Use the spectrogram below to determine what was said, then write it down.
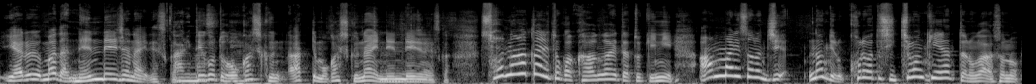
やるまだ年齢じゃないですか、っていうことがおかしくあってもおかしくない年齢じゃないですか、そのあたりとか考えた時にあんまりそのじなんていうのこれ私一番気になったのがその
